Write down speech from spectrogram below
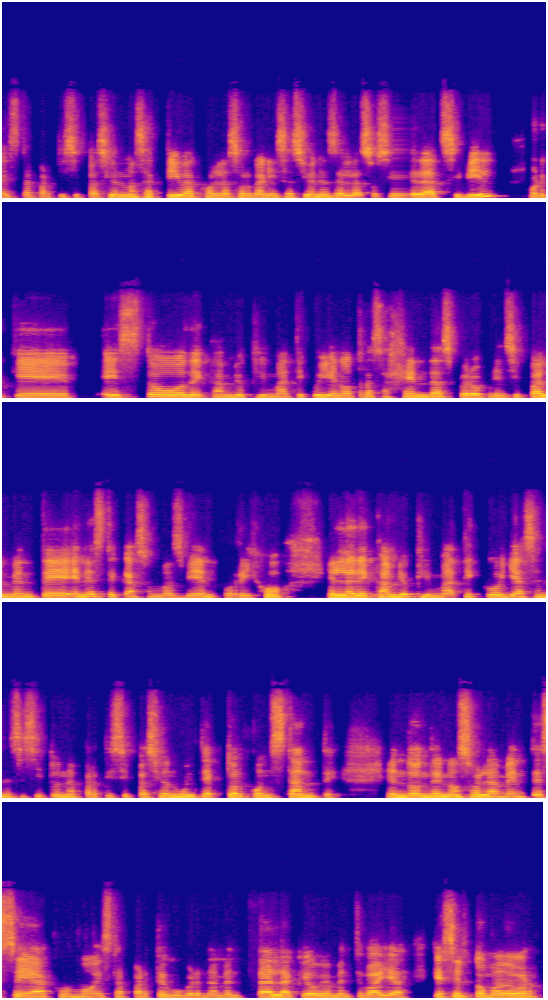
esta participación más activa con las organizaciones de la sociedad civil, porque esto de cambio climático y en otras agendas, pero principalmente en este caso más bien, corrijo, en la de cambio climático ya se necesita una participación multiactor constante, en donde no solamente sea como esta parte gubernamental la que obviamente vaya, que es el tomador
